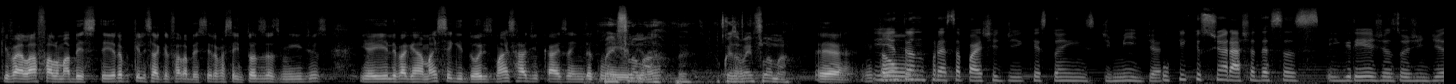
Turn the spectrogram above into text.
Que vai lá, fala uma besteira, porque ele sabe que ele fala besteira, vai sair em todas as mídias, e aí ele vai ganhar mais seguidores, mais radicais ainda com vai ele. Vai inflamar, né? a coisa vai inflamar. É, então... E entrando por essa parte de questões de mídia, o que, que o senhor acha dessas igrejas hoje em dia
